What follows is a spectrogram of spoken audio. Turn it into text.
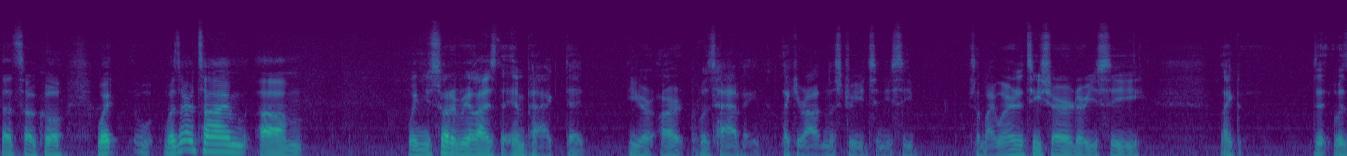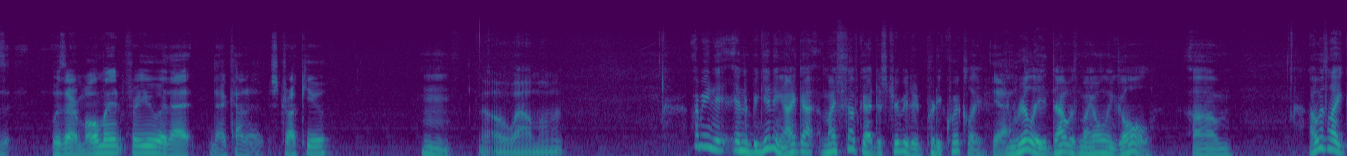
That's so cool. Wait, was there a time um, when you sort of realized the impact that your art was having? Like you're out in the streets and you see somebody wearing a T-shirt, or you see, like, was was there a moment for you where that that kind of struck you? Hmm. The oh wow moment. I mean, in the beginning, I got my stuff got distributed pretty quickly, Yeah. and really that was my only goal. Um, I was like,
